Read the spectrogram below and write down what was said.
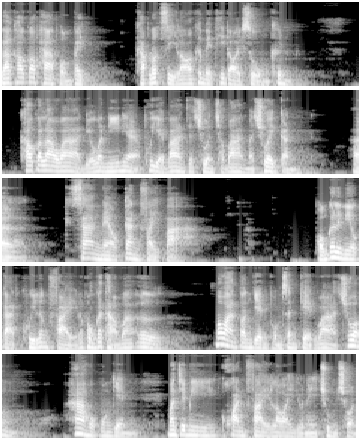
แล้วเขาก็พาผมไปขับรถสี่ล้อขึ้นไปที่ดอยสูงขึ้น เขาก็เล่าว่า เดี๋ยววันนี้เนี่ย ผู้ใหญ่บ้านจะชวนชาวบ้านมาช่วยกันสร้างแนวกั้นไฟป่า ผมก็เลยมีโอกาสคุยเรื่องไฟ แล้วผมก็ถามว่า เออ เมื่อวานตอนเย็นผมสังเกตว่าช่วงห้าหกโมงเย็นมันจะมีควันไฟลอยอยู่ในชุมชน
